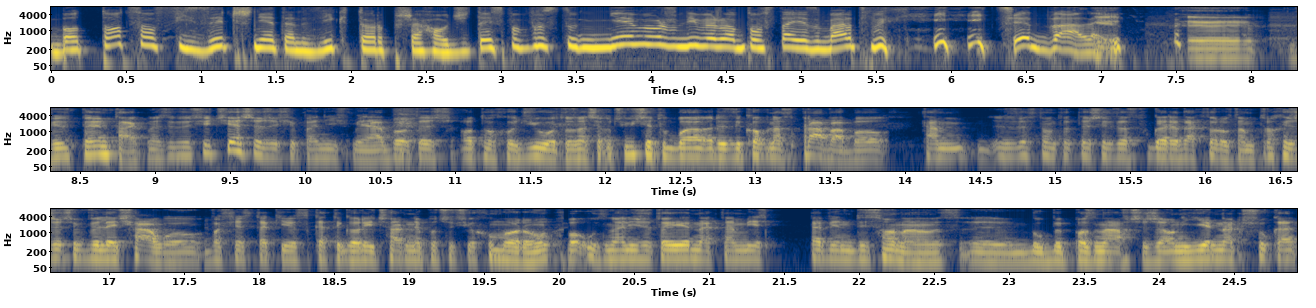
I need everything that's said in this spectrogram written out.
Bo to, co fizycznie ten Wiktor przechodzi, to jest po prostu niemożliwe, że on powstaje z martwych i idzie dalej. E, więc powiem tak, znaczy to się cieszę, że się pani śmiała, bo też o to chodziło. To znaczy, oczywiście tu była ryzykowna sprawa, bo tam, zresztą to też jest zasługa redaktorów, tam trochę rzeczy wyleciało właśnie z takiej z kategorii czarne poczucie humoru, bo uznali, że to jednak tam jest pewien dysonans y, byłby poznawczy, że on jednak szuka,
